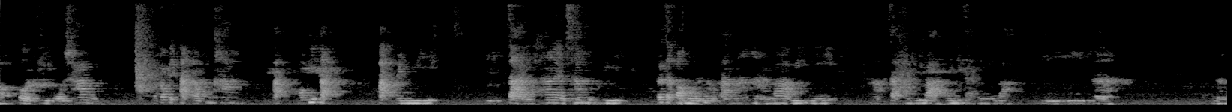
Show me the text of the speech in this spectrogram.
อเปิด PO ช่างแล้วก็ไปตัดเอาข้างๆตัดเพราะพี่ตัดตัดเป็นวีคจ่ายค่าแรงช่างทุกวีคก็จะประเมินเอาตามหน้างานว่าวีคนี้อ่าจ่ายเท่านี้บาทวีคนี้จ่ายเท่านี้บาท อืม อ่านั้น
